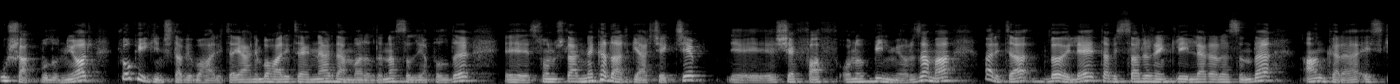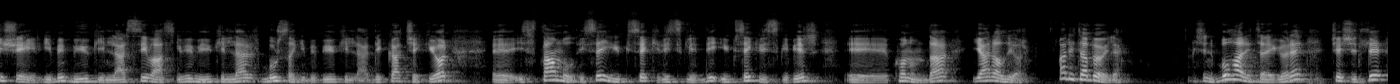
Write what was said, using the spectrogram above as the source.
Uşak bulunuyor. Çok ilginç tabii bu harita. Yani bu haritaya nereden varıldı, nasıl yapıldı, sonuçlar ne kadar gerçekçi e, şeffaf onu bilmiyoruz ama harita böyle tabi sarı renkli iller arasında Ankara, Eskişehir gibi büyük iller, Sivas gibi büyük iller, Bursa gibi büyük iller dikkat çekiyor. E, İstanbul ise yüksek riskli yüksek riskli bir e, konumda yer alıyor. Harita böyle. Şimdi bu haritaya göre çeşitli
